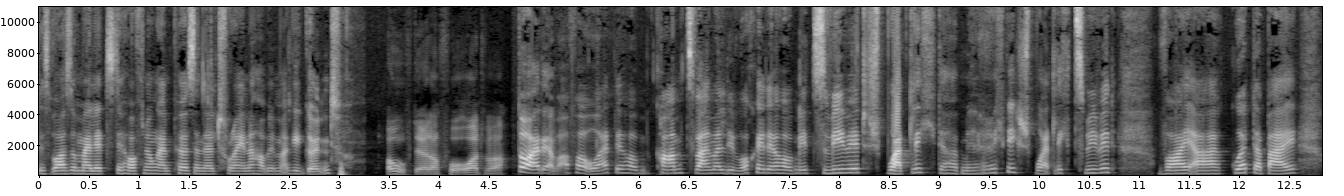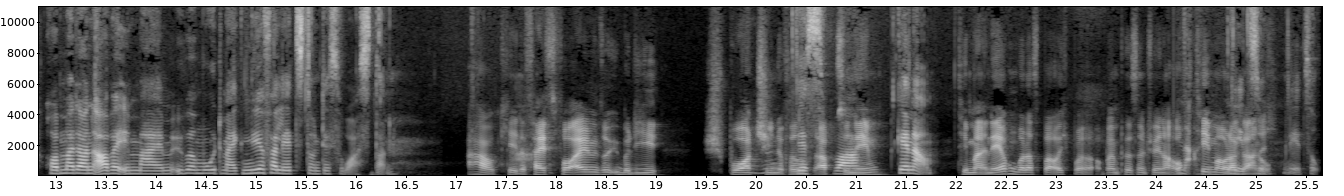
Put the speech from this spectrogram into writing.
Das war so meine letzte Hoffnung. Ein Personal Trainer habe ich mir gegönnt. Oh, der da vor Ort war. Boah, der war vor Ort. Der kam zweimal die Woche. Der hat mich zwiebelt, sportlich. Der hat mich richtig sportlich zwiebelt. War ich auch gut dabei. Hat mir dann aber in meinem Übermut mein Knie verletzt und das war's dann. Ah, okay. Das heißt vor allem so über die Sportschiene mhm. versucht abzunehmen. War, genau. Thema Ernährung, war das bei euch beim Personal Trainer auch Nein, Thema oder gar so, nicht? Nicht so.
